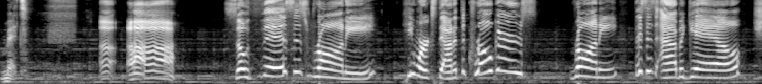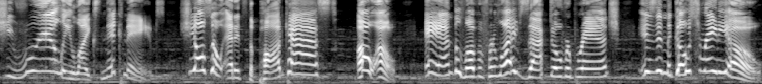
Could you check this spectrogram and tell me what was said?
met. Uh, ah! so this is Ronnie. He works down at the Kroger's. Ronnie, this is Abigail. She really likes nicknames. She also edits the podcast. Oh, oh, and the love of her life, Zach Doverbranch, is in the Ghost Radio.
